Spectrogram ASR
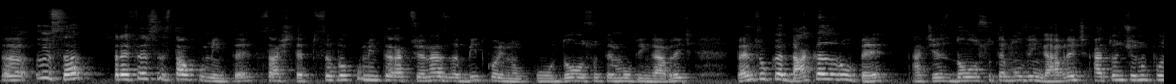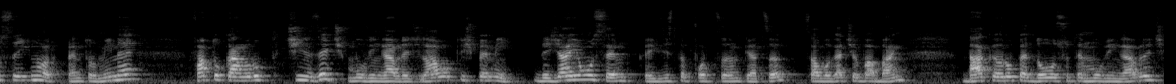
Uh, însă prefer să stau cu minte, să aștept, să văd cum interacționează Bitcoin-ul cu 200 moving average, pentru că dacă îl rupe acest 200 moving average, atunci eu nu pot să ignor. Pentru mine, faptul că am rupt 50 moving average la 18.000, deja e un semn că există forță în piață, s-au băgat ceva bani, dacă rupe 200 moving average,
